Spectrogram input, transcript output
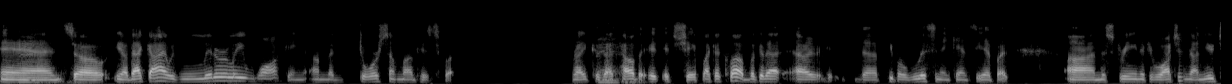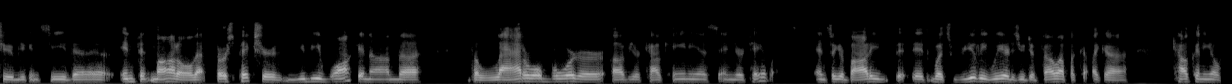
And so, you know, that guy was literally walking on the dorsum of his foot, right? Because that's how the, it, it's shaped like a club. Look at that. Uh, the people listening can't see it, but on the screen, if you're watching on YouTube, you can see the infant model. That first picture, you'd be walking on the the lateral border of your calcaneus and your talus. And so your body, it, what's really weird is you develop a, like a calcaneal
